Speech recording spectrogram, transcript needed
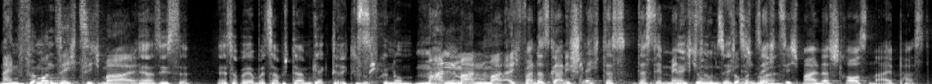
Nein, 65 Mal. ja siehst du. Jetzt habe jetzt hab ich da im Gag direkt die Luft genommen. Mann, Mann, Mann. Ich fand das gar nicht schlecht, dass, dass der männliche? Hund 65 65 Mal in das Straußenei passt.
